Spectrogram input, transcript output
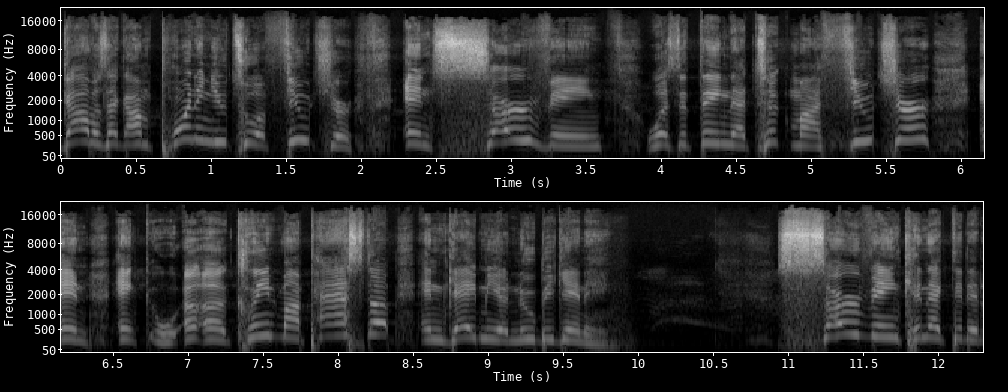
God was like, I'm pointing you to a future, and serving was the thing that took my future and, and uh, uh, cleaned my past up and gave me a new beginning. Serving connected it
